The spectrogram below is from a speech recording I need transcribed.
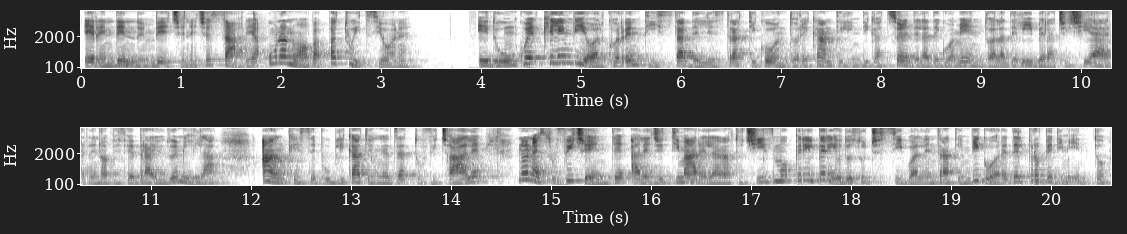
e rendendo invece necessaria una nuova pattuizione e dunque che l'invio al correntista degli estratti conto recanti l'indicazione dell'adeguamento alla delibera CCR 9 febbraio 2000, anche se pubblicato in Gazzetta Ufficiale, non è sufficiente a legittimare l'anatocismo per il periodo successivo all'entrata in vigore del provvedimento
